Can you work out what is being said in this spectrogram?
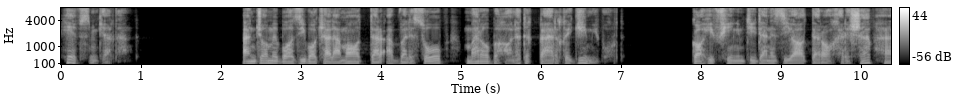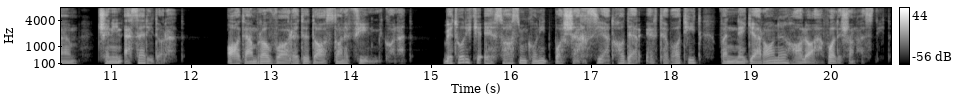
حفظ می کردند. انجام بازی با کلمات در اول صبح مرا به حالت غرقگی می برد. گاهی فیلم دیدن زیاد در آخر شب هم چنین اثری دارد. آدم را وارد داستان فیلم می کند. به طوری که احساس می کنید با شخصیت ها در ارتباطید و نگران حال و احوالشان هستید.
